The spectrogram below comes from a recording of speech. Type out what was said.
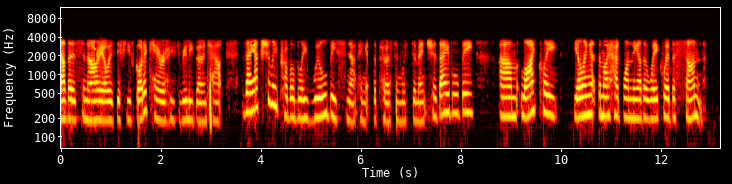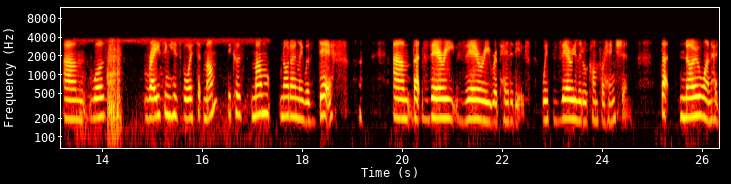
other scenario is if you've got a carer who's really burnt out, they actually probably will be snapping at the person with dementia. They will be um, likely yelling at them. I had one the other week where the son um, was raising his voice at mum because mum not only was deaf, um, but very, very repetitive with very little comprehension. But no one had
